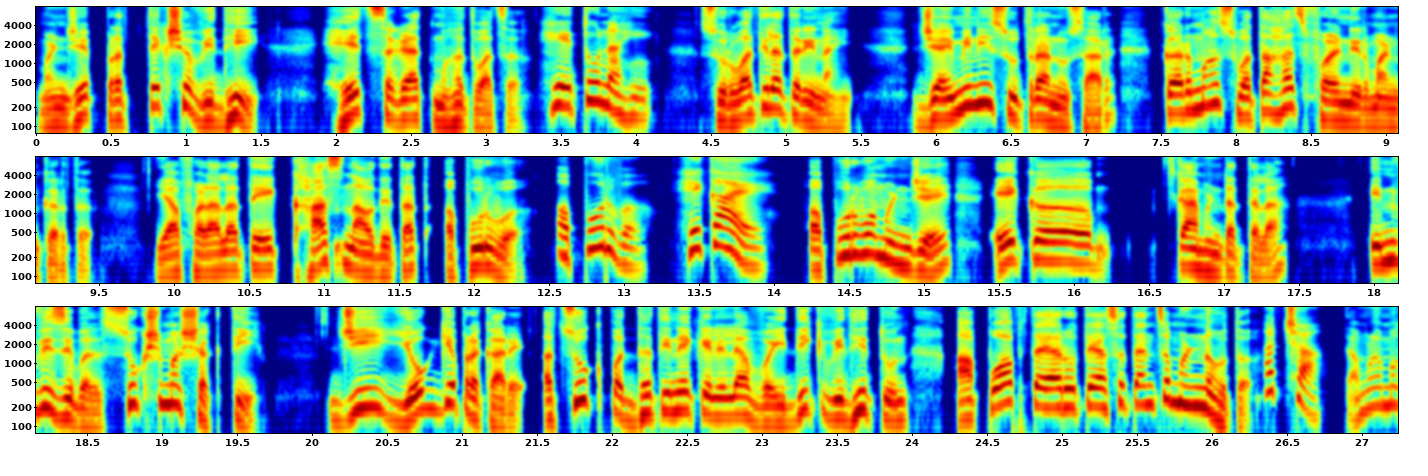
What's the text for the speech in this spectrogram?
म्हणजे प्रत्यक्ष विधी हेच सगळ्यात महत्वाचं हेतू नाही. सुरुवातीला तरी नाही. जैमिनी सूत्रानुसार कर्म स्वतःच फळ निर्माण करतं. या फळाला ते एक खास नाव देतात अपूर्व. अपूर्व. हे काय? अपूर्व म्हणजे एक काय म्हणतात त्याला? इनव्हिजिबल सूक्ष्म शक्ती. जी योग्य प्रकारे अचूक पद्धतीने केलेल्या वैदिक विधीतून आपोआप तयार होते असं त्यांचं म्हणणं होतं. अच्छा. त्यामुळे मग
